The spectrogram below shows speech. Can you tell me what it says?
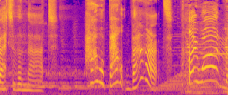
Better than that. How about that? I won!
